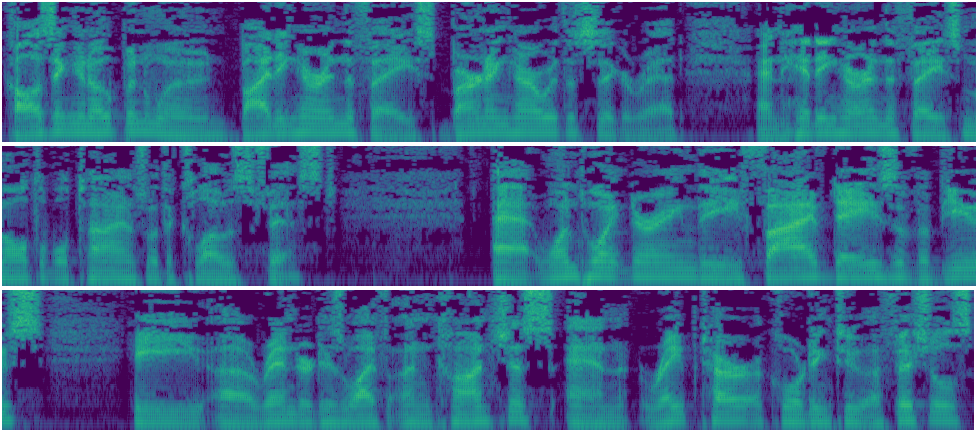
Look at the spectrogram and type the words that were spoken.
causing an open wound, biting her in the face, burning her with a cigarette, and hitting her in the face multiple times with a closed fist. At one point during the five days of abuse, he uh, rendered his wife unconscious and raped her, according to officials.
